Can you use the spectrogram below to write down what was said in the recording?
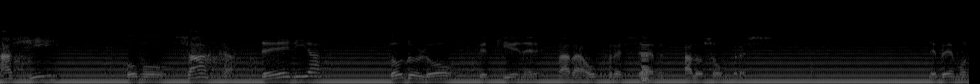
así como saca de ella todo lo para ofrecer a los hombres. Debemos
